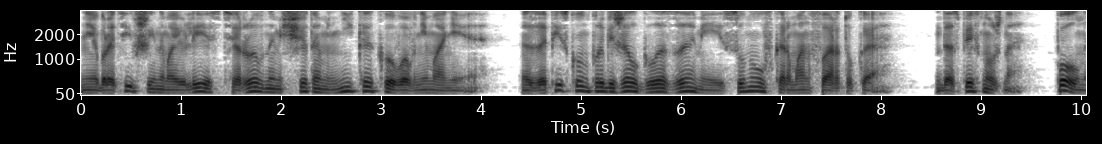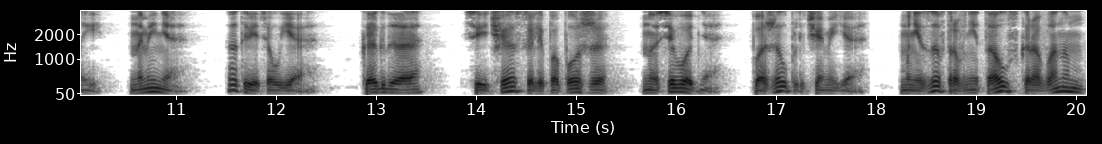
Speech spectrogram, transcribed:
не обративший на мою лесть ровным счетом никакого внимания. Записку он пробежал глазами и сунул в карман фартука. «Доспех нужно. Полный. На меня», – ответил я. «Когда?» «Сейчас или попозже, но сегодня», – пожал плечами я. «Мне завтра в с караваном...»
